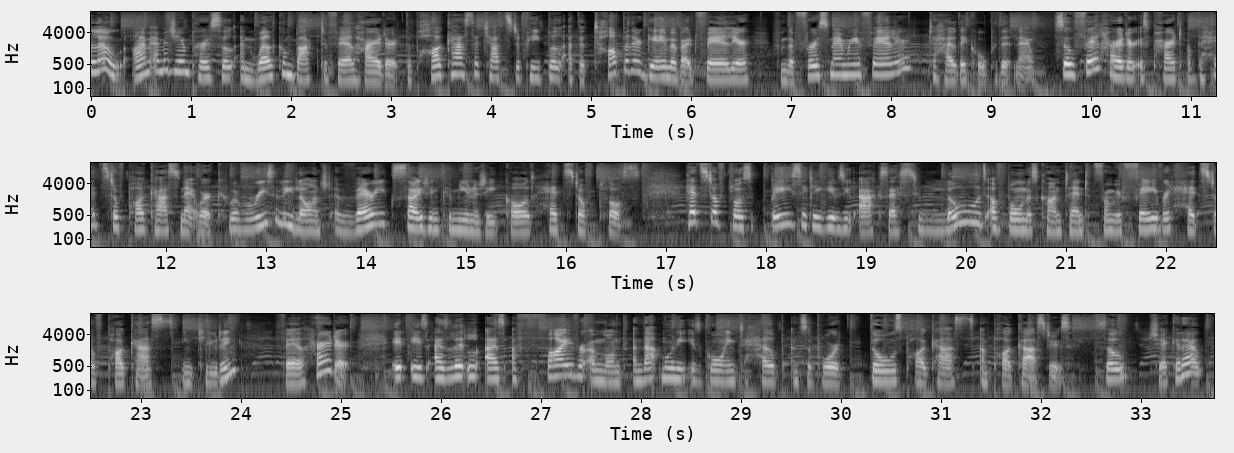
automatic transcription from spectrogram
Hello, I'm Emma Jane Purcell, and welcome back to Fail Harder, the podcast that chats to people at the top of their game about failure, from the first memory of failure to how they cope with it now. So, Fail Harder is part of the HeadStuff Podcast Network, who have recently launched a very exciting community called HeadStuff Plus. HeadStuff Plus basically gives you access to loads of bonus content from your favourite HeadStuff podcasts, including fail harder. It is as little as a fiver a month, and that money is going to help and support those podcasts and podcasters. So check it out.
